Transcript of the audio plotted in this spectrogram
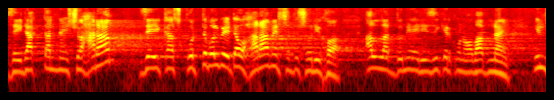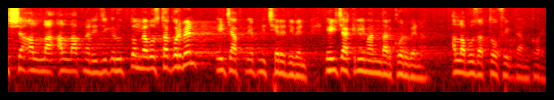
যেই ডাক্তার নেই, সে হারাম। যেই কাজ করতে বলবে, এটাও হারামের সাথে শরিক হওয়া। আল্লাহর দুনিয়ায় রিজিকের কোনো অভাব নাই। ইনশা আল্লাহ আল্লাহ আপনার রিজিকের উত্তম ব্যবস্থা করবেন। এই চাকরি আপনি ছেড়ে দিবেন। এই চাকরি ইমানদার করবে না। আল্লাহ বোঝার তৌফিক দান করেন।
